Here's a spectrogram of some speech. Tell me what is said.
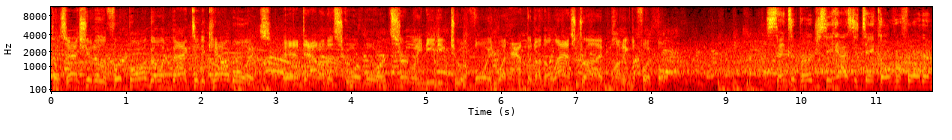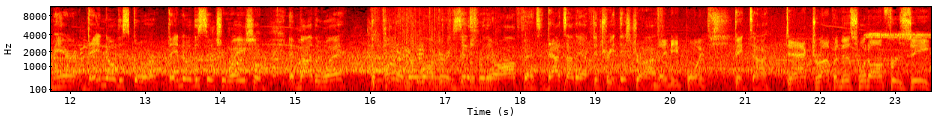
Possession of the football going back to the Cowboys. And down on the scoreboard, certainly needing to avoid what happened on the last drive, punting the football. Sense of urgency has to take over for them here. They know the score. They know the situation. And by the way, the punter no longer exists for their offense. That's how they have to treat this drive. They need points. Big time. Dak dropping this one off for Zeke.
